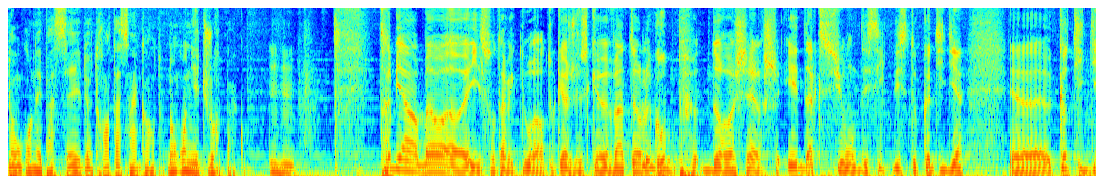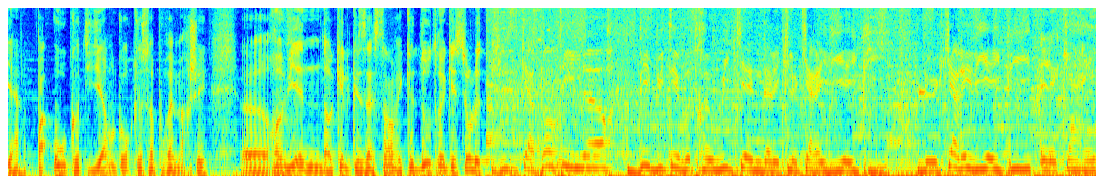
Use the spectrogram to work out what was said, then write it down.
Donc on est passé de 30 à 50. Donc on n'y est toujours pas. Quoi. Très bien, ben, euh, ils sont avec nous en tout cas jusqu'à 20h. Le groupe de recherche et d'action des cyclistes quotidiens, euh, quotidiens, pas au quotidien, encore que ça pourrait marcher, euh, reviennent dans quelques instants avec d'autres questions. Le Jusqu'à 21h, débutez votre week-end avec le carré VIP. Le carré VIP Le carré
